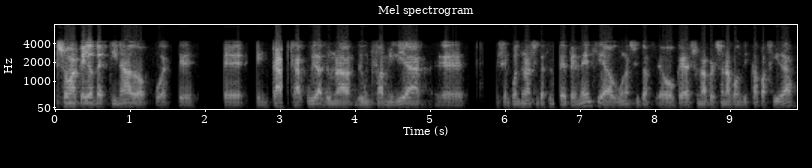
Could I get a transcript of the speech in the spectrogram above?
Son aquellos destinados, pues, que eh, en casa cuidas de, una, de un familiar que se encuentra en una situación de dependencia o, una situación, o que es una persona con discapacidad.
